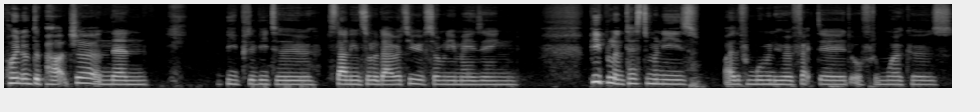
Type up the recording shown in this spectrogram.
point of departure and then be privy to standing in solidarity with so many amazing people and testimonies, either from women who are affected or from workers.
